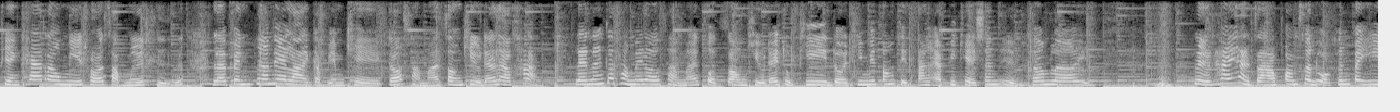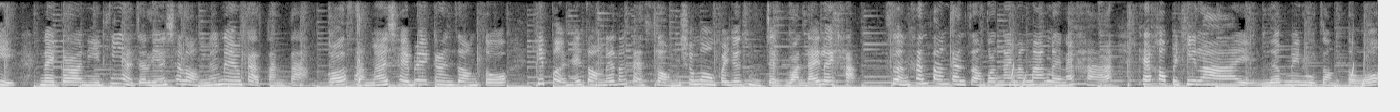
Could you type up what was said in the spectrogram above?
เพียงแค่เรามีโทรศัพท์มือถือ และเป็นเพื่อนในไลน์กับ MK ก็สามารถจองคิวได้แล้วค่ะ และนั่นก็ทำให้เราสามารถกดจองคิวได้ทุกที่ โดยที่ไม่ต้องติดตั้งแอปพลิเคชันอื่นเพิ่มเลย หรือถ้าอยากจะเอาความสะดวกขึ้นไปอีก ในกรณีที่อยากจะเลี้ยงฉลองเนื่องในโอกาสต่างๆ ก็สามารถใช้บริการจองโต๊ะ ที่เปิดให้จองได้ตั้งแต่ 2 ชั่วโมงไปจนถึง 7 วันได้เลยค่ะ ส่วนขั้นตอนการจองก็ง่ายมากๆเลยนะคะ แค่เข้าไปที่ไลน์เลือกเมนูจองโต๊ะ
